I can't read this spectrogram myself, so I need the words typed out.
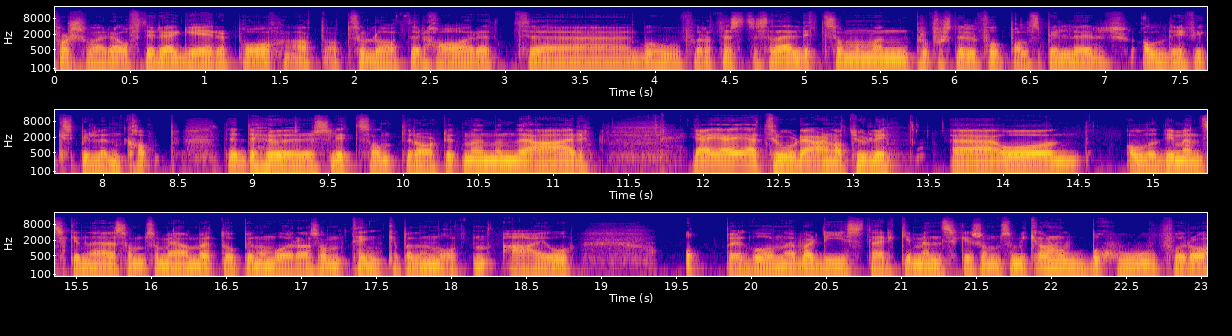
Forsvaret ofte reagerer på, at, at soldater har et eh, behov for å teste seg. Det er litt som om en profesjonell fotballspiller aldri fikk spille en kamp. Det, det høres litt sånt rart ut, men, men det er jeg, jeg, jeg tror det er naturlig. Og alle de menneskene som, som jeg har møtt opp gjennom åra som tenker på den måten, er jo oppegående, verdisterke mennesker som, som ikke har noe behov for å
